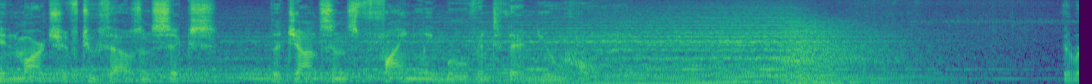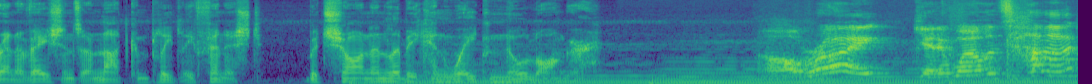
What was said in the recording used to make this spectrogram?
In March of 2006, the Johnsons finally move into their new home. The renovations are not completely finished, but Sean and Libby can wait no longer. All right, get it while it's hot.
